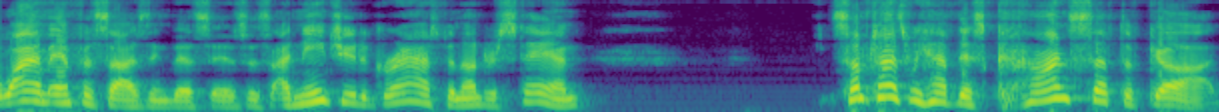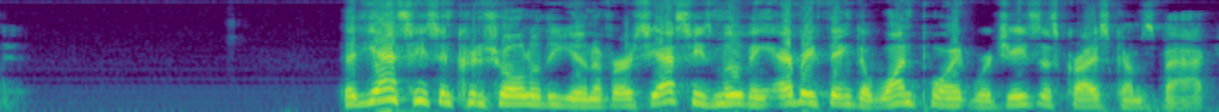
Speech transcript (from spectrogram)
why I'm emphasizing this is, is I need you to grasp and understand sometimes we have this concept of God that yes, He's in control of the universe. Yes, He's moving everything to one point where Jesus Christ comes back.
